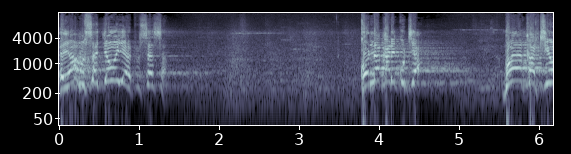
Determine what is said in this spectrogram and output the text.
eya musajjawo yetusesa konna kali kutya? Bwe katyo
